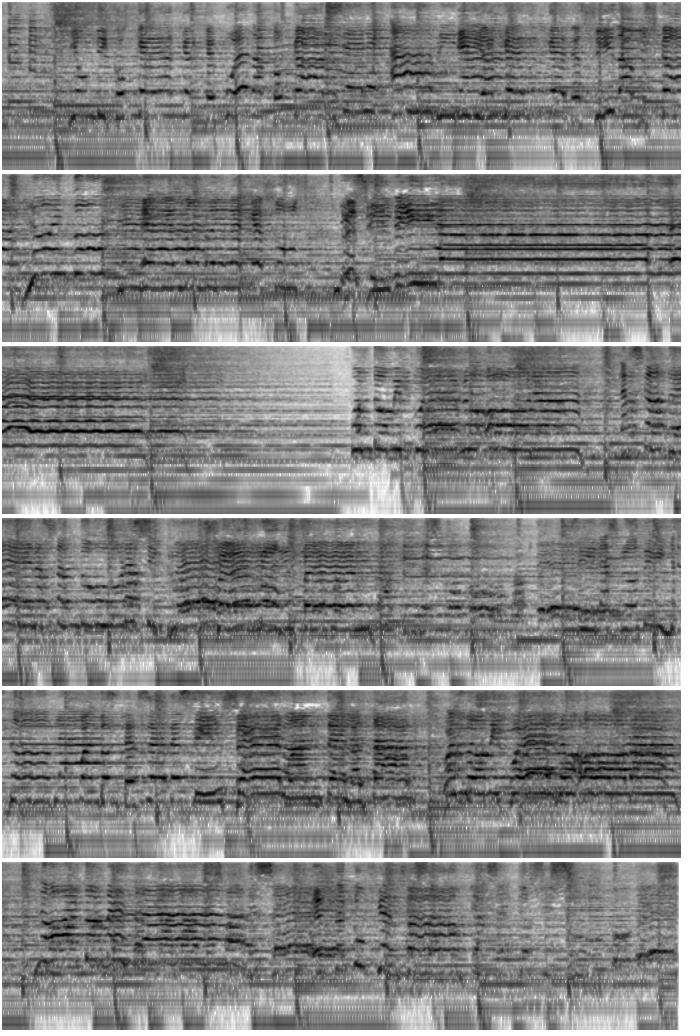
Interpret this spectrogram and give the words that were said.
Y aún dijo que aquel que pueda tocar Se le y abrirá. aquel que decida buscar, Lo en el encontrará. nombre de Jesús recibirá. Sincero ante el altar, cuando mi pueblo ora, no hay tormenta. esta confianza,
